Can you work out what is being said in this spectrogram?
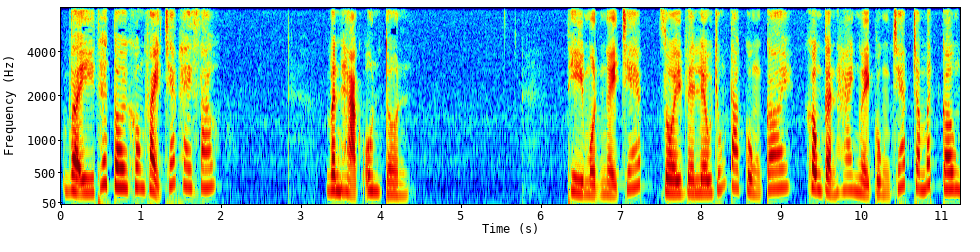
Vậy thế tôi không phải chép hay sao? Vân Hạc ôn tồn. Thì một người chép, rồi về lều chúng ta cùng coi, không cần hai người cùng chép cho mất công.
